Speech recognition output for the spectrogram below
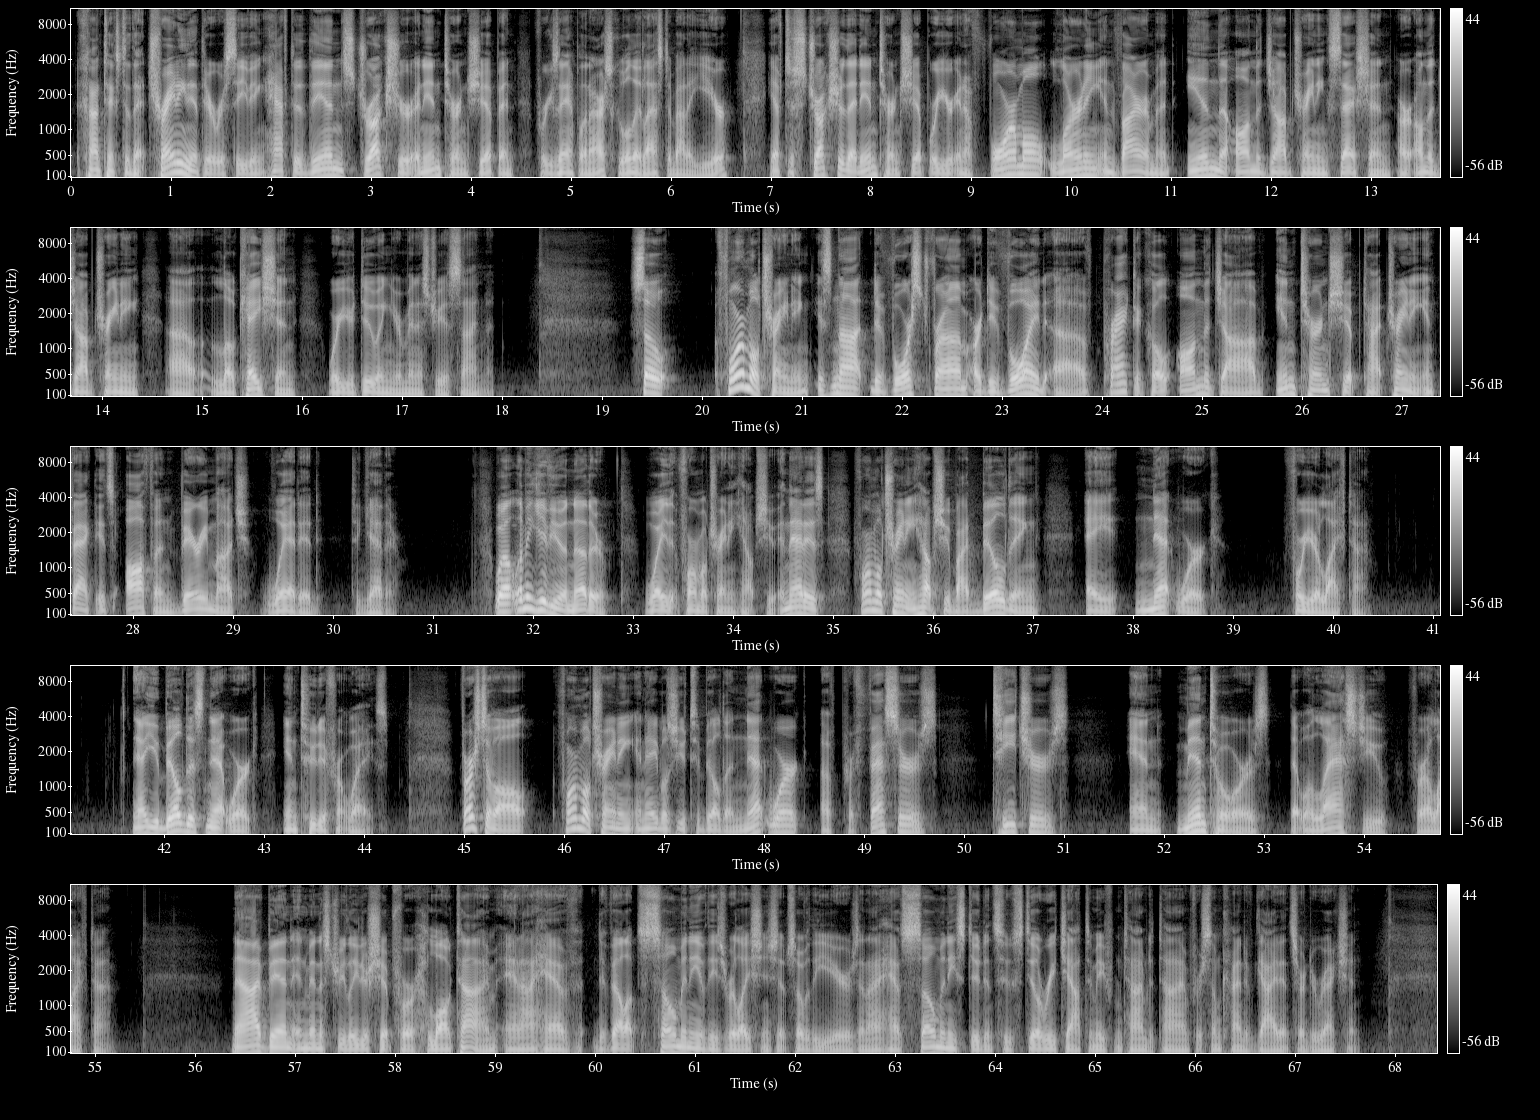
context of that training that they're receiving, have to then structure an internship. And for example, in our school, they last about a year. You have to structure that internship where you're in a formal learning environment in the on the job training session or on the job training uh, location where you're doing your ministry assignment. So, Formal training is not divorced from or devoid of practical, on the job, internship type training. In fact, it's often very much wedded together. Well, let me give you another way that formal training helps you, and that is formal training helps you by building a network for your lifetime. Now, you build this network in two different ways. First of all, formal training enables you to build a network of professors teachers, and mentors that will last you for a lifetime. Now, I've been in ministry leadership for a long time, and I have developed so many of these relationships over the years, and I have so many students who still reach out to me from time to time for some kind of guidance or direction.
